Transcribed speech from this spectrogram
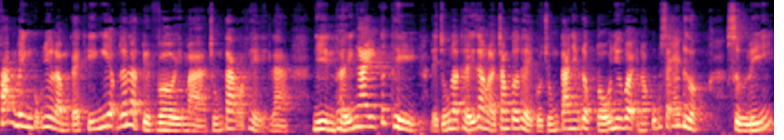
phát minh cũng như là một cái thí nghiệm rất là tuyệt vời mà chúng ta có thể là nhìn thấy ngay tức thì để chúng ta thấy rằng là trong cơ thể của chúng ta những độc tố như vậy nó cũng sẽ được xử lý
